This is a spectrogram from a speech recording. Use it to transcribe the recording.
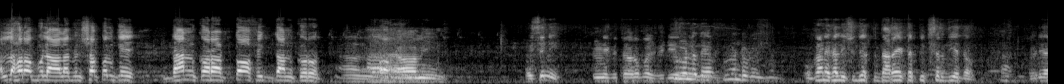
আল্লাহ রাবুল্লাহ আলমিন সকলকে দান করার তৌফিক দান করুন ওখানে খালি শুধু একটা দাঁড়ায় একটা পিকচার দিয়ে দাও। ভিডিও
